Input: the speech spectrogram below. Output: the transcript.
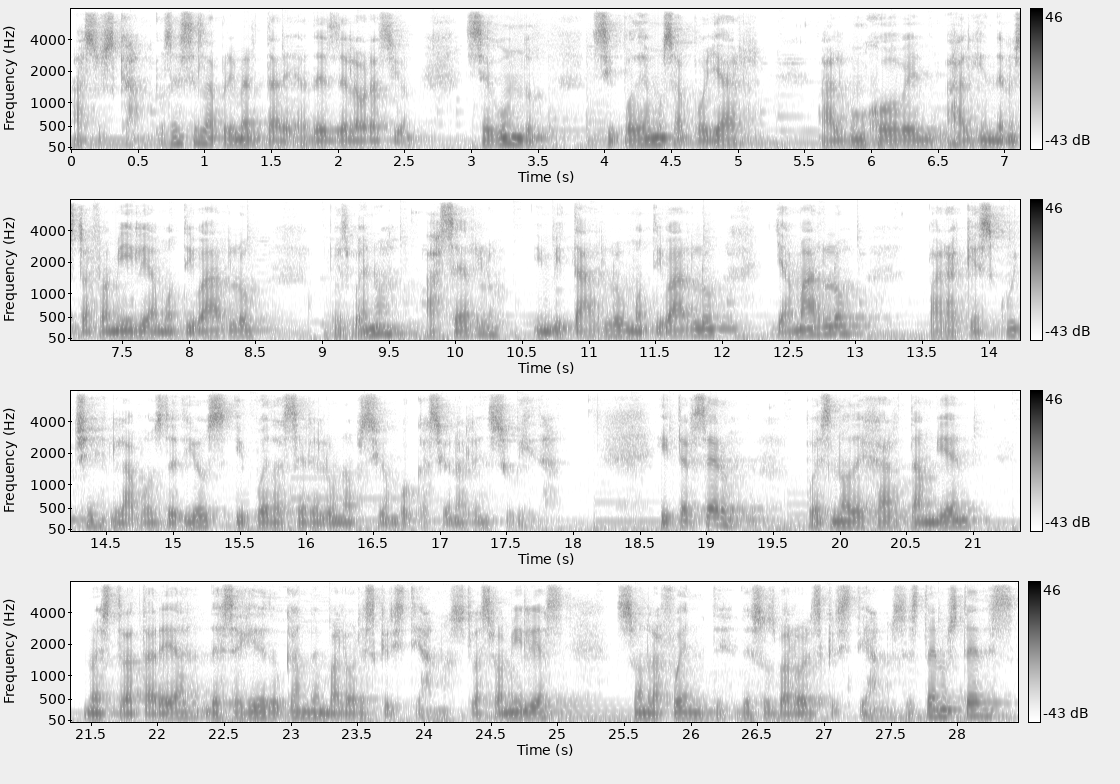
a sus campos. Esa es la primera tarea desde la oración. Segundo, si podemos apoyar a algún joven, a alguien de nuestra familia, motivarlo, pues bueno, hacerlo, invitarlo, motivarlo, llamarlo para que escuche la voz de Dios y pueda ser él una opción vocacional en su vida. Y tercero, pues no dejar también nuestra tarea de seguir educando en valores cristianos. Las familias son la fuente de esos valores cristianos. Está en ustedes,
